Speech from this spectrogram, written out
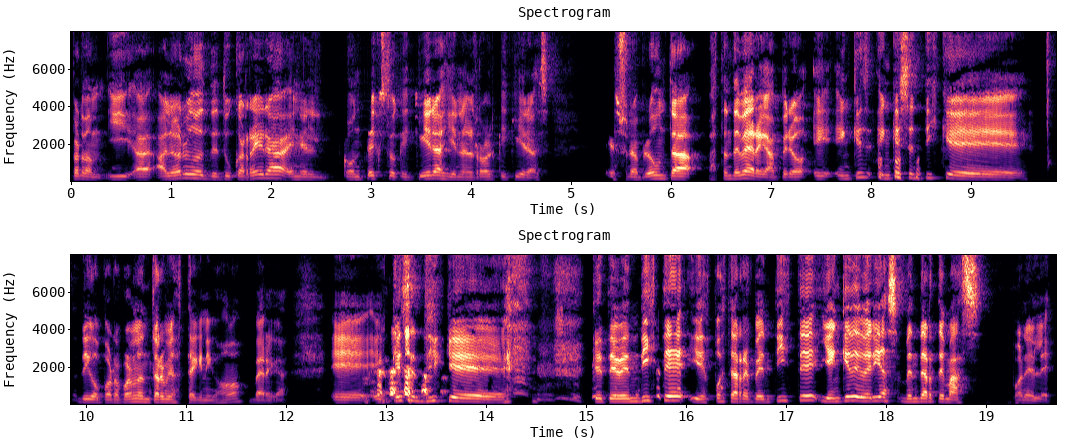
Perdón, y a, a lo largo de tu carrera, en el contexto que quieras y en el rol que quieras, es una pregunta bastante verga, pero eh, ¿en qué, en qué sentís que. digo, por ponerlo en términos técnicos, ¿no? Verga. Eh, ¿En qué sentís que, que te vendiste y después te arrepentiste? ¿Y en qué deberías venderte más? Ponele.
